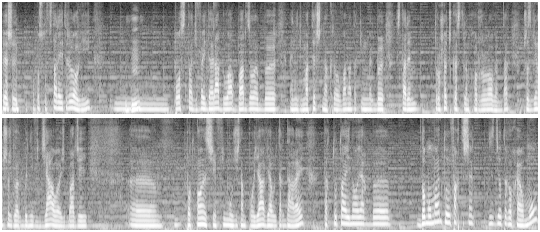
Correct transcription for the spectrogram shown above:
pierwszy, po prostu w starej trylogii mm, Mhm. postać Vadera była bardzo jakby enigmatyczna, kreowana takim jakby starym troszeczkę stylem horrorowym, tak? Przez większość go jakby nie widziałeś, bardziej e, pod koniec się filmu gdzieś tam pojawiał i tak dalej. Tak tutaj no jakby do momentu faktycznie nie zdjął tego hełmu,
